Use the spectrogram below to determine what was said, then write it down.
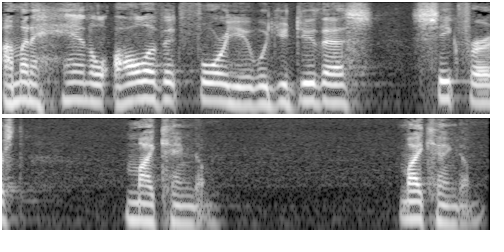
I'm going to handle all of it for you. Would you do this? Seek first my kingdom. My kingdom.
